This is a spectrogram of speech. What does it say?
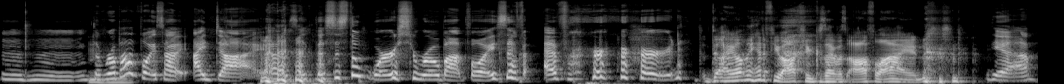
hmm The robot voice, I, I died. I was like, this is the worst robot voice I've ever heard. I only had a few options because I was offline, Yeah.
